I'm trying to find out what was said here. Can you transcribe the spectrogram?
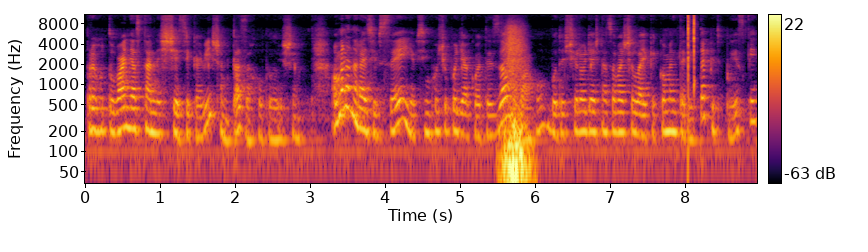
приготування стане ще цікавішим та захопливішим. А у мене наразі все. Я всім хочу подякувати за увагу. Буду щиро вдячна за ваші лайки, коментарі та підписки.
